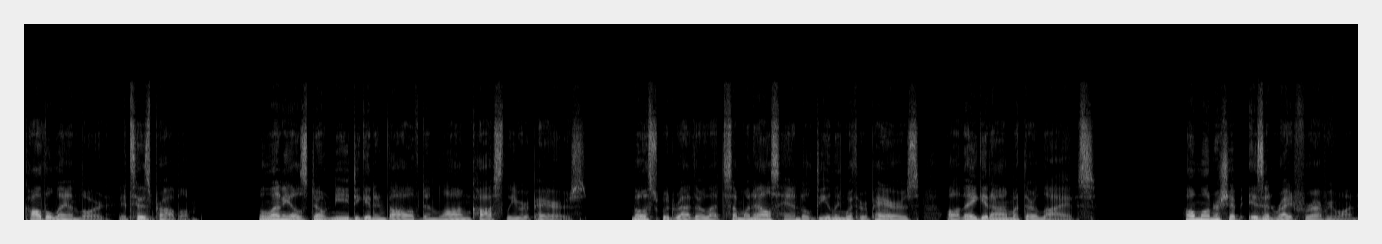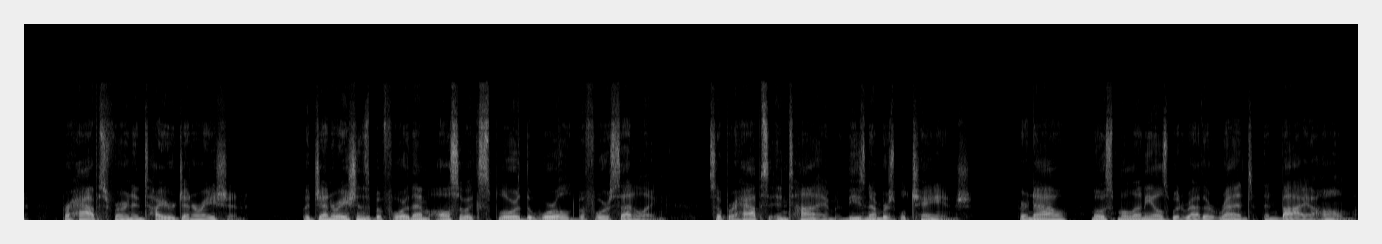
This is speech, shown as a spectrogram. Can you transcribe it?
call the landlord. It's his problem. Millennials don't need to get involved in long, costly repairs. Most would rather let someone else handle dealing with repairs while they get on with their lives. Homeownership isn't right for everyone, perhaps for an entire generation. But generations before them also explored the world before settling, so perhaps in time these numbers will change. For now, most millennials would rather rent than buy a home.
